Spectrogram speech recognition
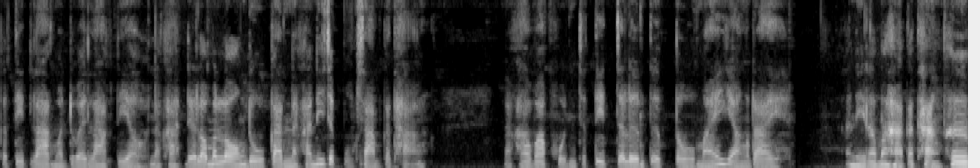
ก็ติดรากมาด้วยรากเดียวนะคะ เดี๋ยวเรามาลองดูกันนะคะ นี่จะปลูกสามกระถางนะคะ ว่าผลจะติดเจริญเติบโตไหมอย่างไร อันนี้เรามาหากระถางเพิ่ม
